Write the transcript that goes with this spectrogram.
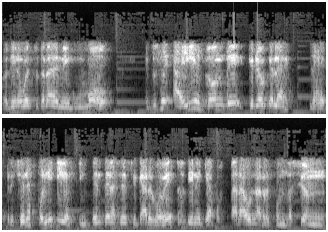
no tiene vuelta atrás de ningún modo. Entonces ahí es donde creo que las, las expresiones políticas que intenten hacerse cargo de esto tienen que apostar a una refundación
